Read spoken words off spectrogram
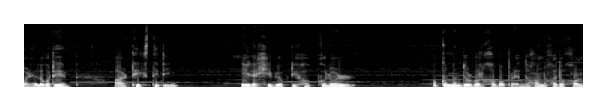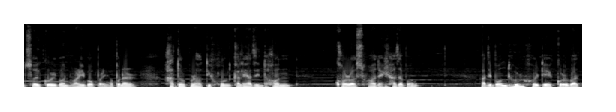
পাৰে। লগতে আৰ্থিক স্থিতি এই ৰাশি ব্যক্তিসকলৰ অকণমান দুৰ্বল হ'ব পাৰে। ধন হয়তো সঞ্চয় কৰিব নোৱাৰিব পাৰে। আপোনাৰ হাতৰ পৰা অতি সোনকালে আজি ধন খৰচ হোৱা দেখা যাব। আজি বন্ধুৰ সৈতে ক'ৰবাত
